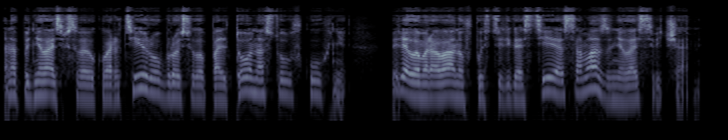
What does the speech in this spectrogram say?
Она поднялась в свою квартиру, бросила пальто на стул в кухне, велела Маравану впустить гостей, а сама занялась свечами.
